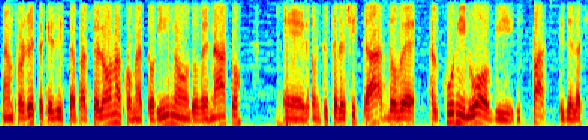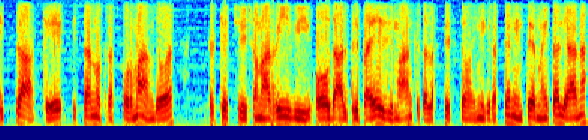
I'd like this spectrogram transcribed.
ma è un progetto che esiste a Barcellona come a Torino dove è nato e in tutte le città dove alcuni luoghi, spazi della città che si stanno trasformando, eh, perché ci sono arrivi o da altri paesi ma anche dalla stessa immigrazione interna italiana,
